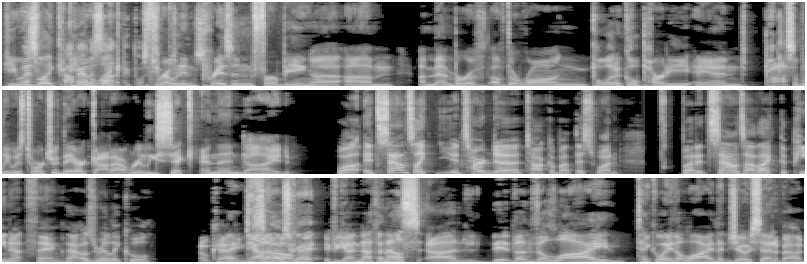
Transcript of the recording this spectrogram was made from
He was That's like. He was like thrown in prison for being a um a member of of the wrong political party and possibly was tortured there. Got out really sick and then died. Well, it sounds like it's hard to talk about this one, but it sounds I like the peanut thing. That was really cool. Okay. Yeah, that was great. If you got nothing else, uh, the, the the lie, take away the lie that Joe said about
